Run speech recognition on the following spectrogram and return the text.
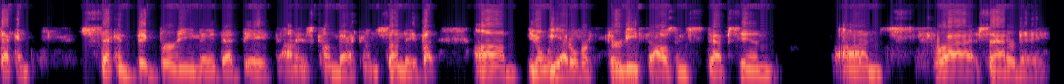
second second big birdie he made that day on his comeback on Sunday. But um, you know, we had over thirty thousand steps in on Friday, Saturday,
